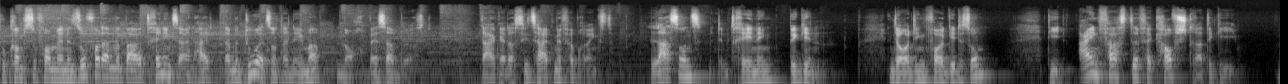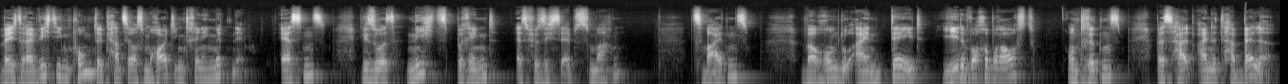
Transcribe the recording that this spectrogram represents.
bekommst du von mir eine sofort anwendbare Trainingseinheit, damit du als Unternehmer noch besser wirst. Danke, dass du die Zeit mir verbringst. Lass uns mit dem Training beginnen. In der heutigen Folge geht es um die einfachste Verkaufsstrategie. Welche drei wichtigen Punkte kannst du aus dem heutigen Training mitnehmen? Erstens, wieso es nichts bringt, es für sich selbst zu machen. Zweitens, warum du ein Date jede Woche brauchst. Und drittens, weshalb eine Tabelle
